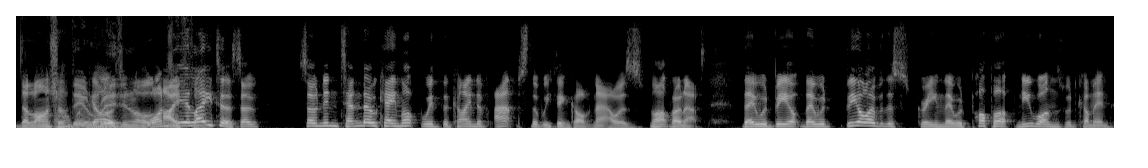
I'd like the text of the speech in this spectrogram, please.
the launch of Oh the God. original One iPhone. year later. So so Nintendo came up with the kind of apps that we think of now as smartphone apps. They would be they would be all over the screen. They would pop up. New ones would come in.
